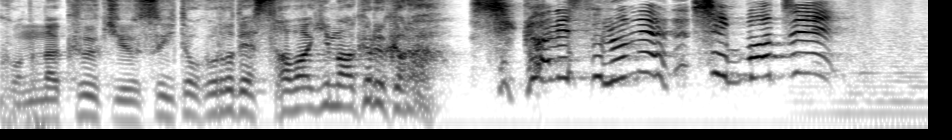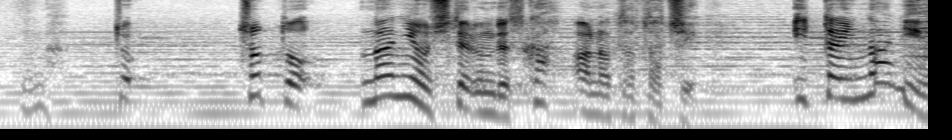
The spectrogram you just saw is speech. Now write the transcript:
こんな空気薄いところで騒ぎまくるから。しっかりするね新八。ちょっと何をしてるんですかあなたたち。一体何を？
